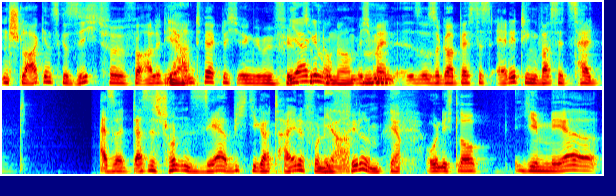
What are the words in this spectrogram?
ein Schlag ins Gesicht für, für alle, die ja. handwerklich irgendwie mit dem Film ja, zu genau. tun haben. Ich mhm. meine, so, sogar bestes Editing, was jetzt halt also das ist schon ein sehr wichtiger Teil von dem ja, Film. Ja. Und ich glaube, je mehr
